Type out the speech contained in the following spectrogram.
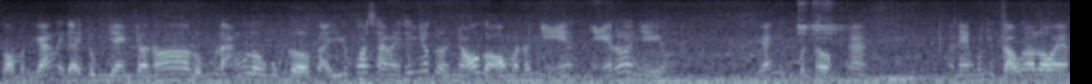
còn mình gắn này để trung gian cho nó lủng lẳng luôn cũng được, tại vì cái khóa xăng này thứ nhất là nhỏ gọn và nó nhẹ nhẹ rất là nhiều. Gắn như cũng bình thường, ha. Anh em có nhu cầu alo em.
